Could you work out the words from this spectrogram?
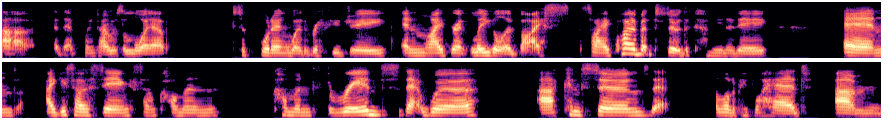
uh, at that point I was a lawyer supporting with refugee and migrant legal advice. So I had quite a bit to do with the community. And I guess I was seeing some common common threads that were uh, concerns that a lot of people had. Um,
